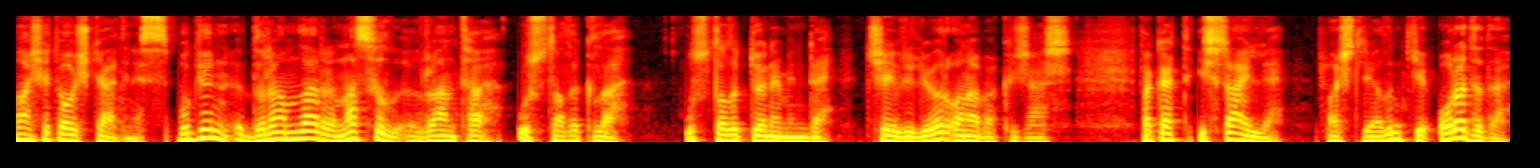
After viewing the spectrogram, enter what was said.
Manşete hoş geldiniz. Bugün dramlar nasıl ranta ustalıkla, ustalık döneminde çevriliyor ona bakacağız. Fakat İsrail'le başlayalım ki orada da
